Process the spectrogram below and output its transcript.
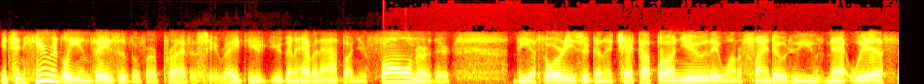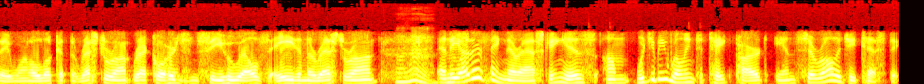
it's inherently invasive of our privacy, right? You, you're going to have an app on your phone, or they're, the authorities are going to check up on you. They want to find out who you've met with. They want to look at the restaurant records and see who else ate in the restaurant. Mm-hmm. And the other thing they're asking is, um, would you be willing to take part in serology testing?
